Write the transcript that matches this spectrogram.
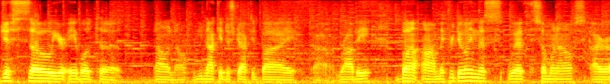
just so you're able to, I don't know, you not get distracted by uh, Robbie. But um, if you're doing this with someone else, I,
